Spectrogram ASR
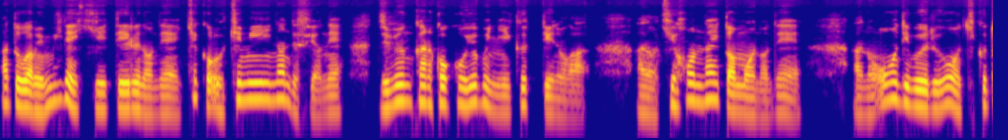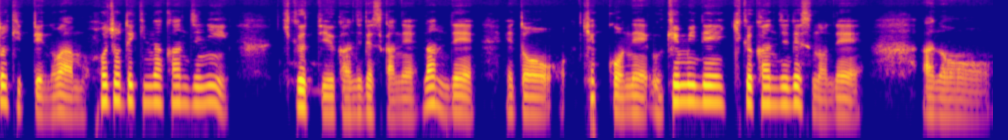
あとは耳で聞いているので、結構受け身なんですよね。自分からここを読みに行くっていうのが、あの、基本ないと思うので、あの、オーディブルを聞くときっていうのは、補助的な感じに聞くっていう感じですかね。なんで、えっと、結構ね、受け身で聞く感じですので、あの、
